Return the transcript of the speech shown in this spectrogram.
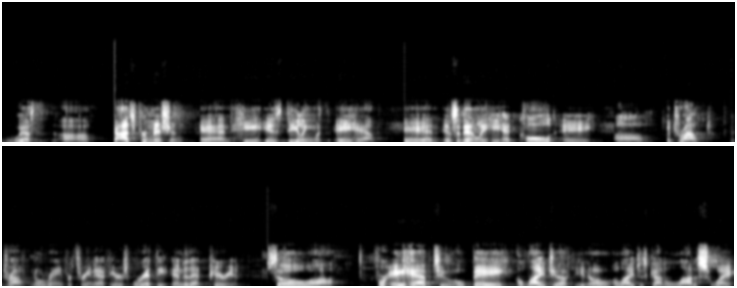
with uh, God's permission, and he is dealing with Ahab. And incidentally, he had called a, um, a drought, a drought, no rain for three and a half years. We're at the end of that period. So uh, for Ahab to obey Elijah, you know Elijah's got a lot of sway.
